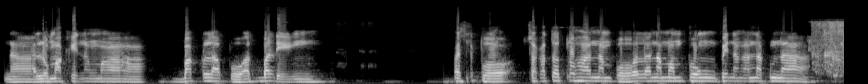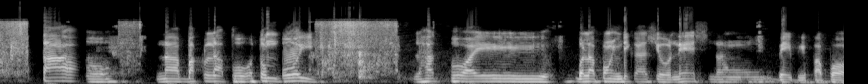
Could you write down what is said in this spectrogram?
na lumaki ng mga bakla po at bading kasi po sa katotohanan po wala naman pong pinanganak na tao na bakla po o tomboy lahat po ay wala pong indikasyones ng baby pa po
